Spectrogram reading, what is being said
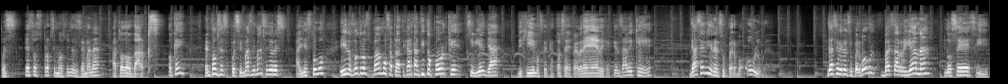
pues, estos próximos fines de semana a todo Darks, ¿ok? Entonces, pues sin más ni más, señores, ahí estuvo. Y nosotros vamos a platicar tantito porque, si bien ya dijimos que el 14 de febrero y que quién sabe qué, ya se viene el Super Bowl, güey. Ya se viene el Super Bowl, va a estar Rihanna, no sé si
